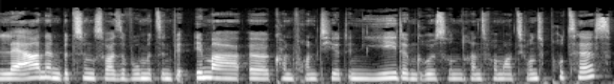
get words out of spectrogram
lernen, beziehungsweise womit sind wir immer äh, konfrontiert in jedem größeren Transformationsprozess.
